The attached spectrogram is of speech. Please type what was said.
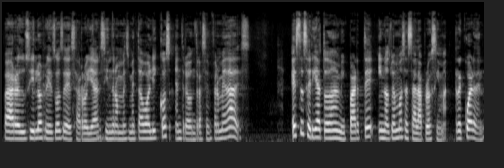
para reducir los riesgos de desarrollar síndromes metabólicos entre otras enfermedades. Esto sería todo de mi parte y nos vemos hasta la próxima. Recuerden,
